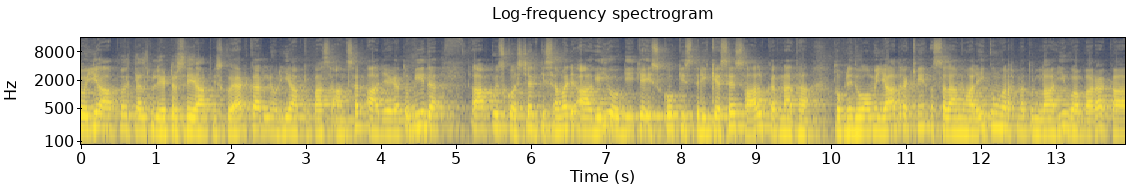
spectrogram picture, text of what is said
तो ये आप कैलकुलेटर से आप इसको ऐड कर लें और ये आपके पास आंसर आ जाएगा। तो उम्मीद है आपको इस क्वेश्चन की समझ आ गई होगी कि इसको किस तरीके से सॉल्व करना था। तो अपनी दुआओं में याद रखें। असलकम वरहमल वर्का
